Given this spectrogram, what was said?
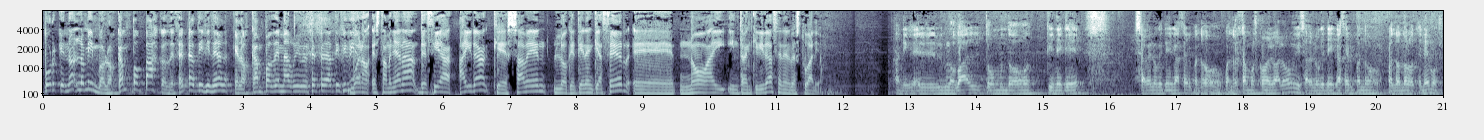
Porque no es lo mismo los campos vascos de césped artificial que los campos de Madrid de césped artificial. Bueno, esta mañana decía Aira que saben lo que tienen que hacer, eh, no hay intranquilidad en el vestuario. A nivel global, todo el mundo tiene que saber lo que tiene que hacer cuando, cuando estamos con el balón y saber lo que tiene que hacer cuando, cuando no lo tenemos.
